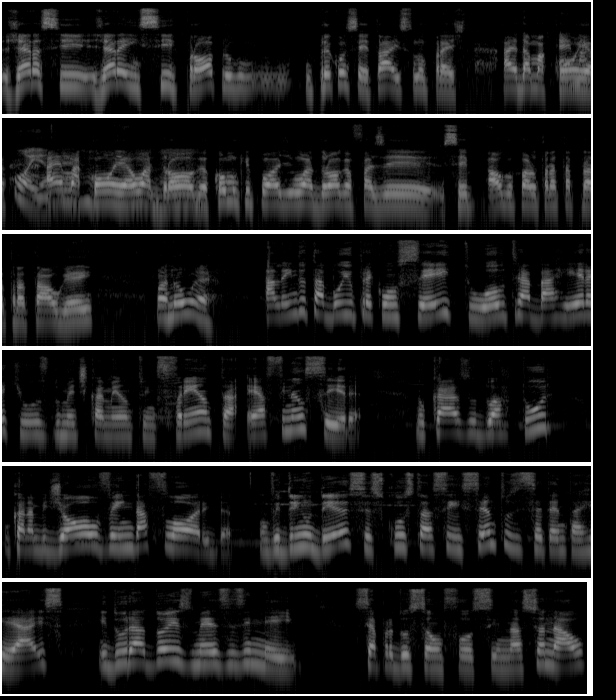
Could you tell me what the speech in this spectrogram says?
gera, -se, gera em si próprio o, o preconceito. Ah, isso não presta. Ah, é da maconha. É maconha, ah, é, né? maconha, é uma uhum. droga. Como que pode uma droga fazer ser algo para tratar, para tratar alguém? Mas não é. Além do tabu e o preconceito, outra barreira que o uso do medicamento enfrenta é a financeira. No caso do Arthur, o canabidiol vem da Flórida. Um vidrinho desses custa 670 reais e dura dois meses e meio. Se a produção fosse nacional,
